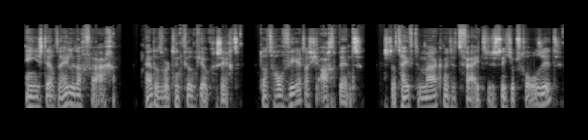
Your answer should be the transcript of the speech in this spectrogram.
en je stelt de hele dag vragen. dat wordt in het filmpje ook gezegd. Dat halveert als je acht bent. Dus dat heeft te maken met het feit dus dat je op school zit.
